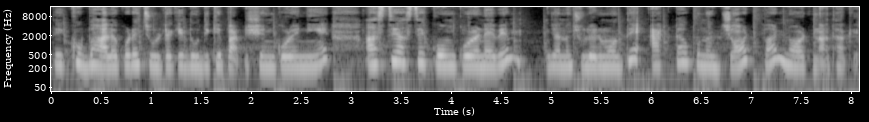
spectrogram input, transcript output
তাই খুব ভালো করে চুলটাকে দুদিকে পার্টিশন করে নিয়ে আস্তে আস্তে কম করে নেবে যেন চুলের মধ্যে একটাও কোনো জট বা নট না থাকে।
